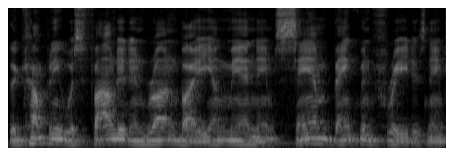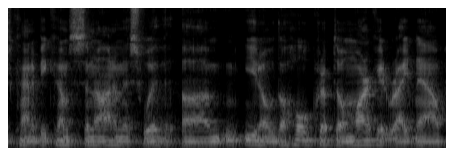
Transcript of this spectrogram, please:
The company was founded and run by a young man named Sam Bankman Fried. His name's kind of become synonymous with, um, you know, the whole crypto market right now.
